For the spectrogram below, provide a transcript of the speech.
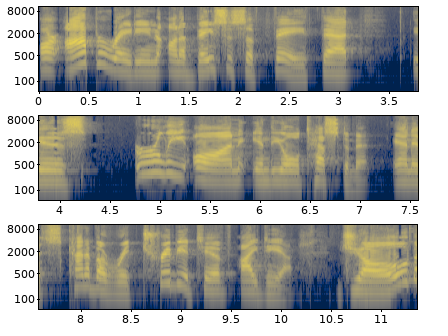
are operating on a basis of faith that is early on in the Old Testament. And it's kind of a retributive idea. Job,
